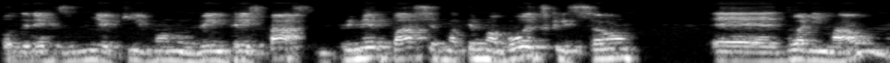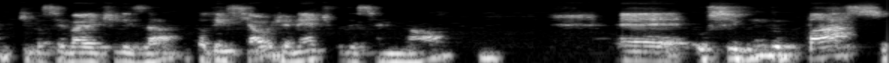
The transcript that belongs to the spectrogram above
poderia resumir aqui, vamos ver em três passos. O primeiro passo é ter uma boa descrição é, do animal né, que você vai utilizar, o potencial genético desse animal. É, o segundo passo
